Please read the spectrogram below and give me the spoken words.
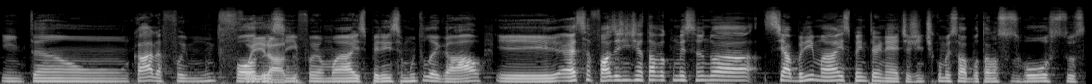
Então, cara, foi muito foda, irado. assim. Foi uma experiência muito legal. E essa fase a gente já tava começando a se abrir mais pra internet. A gente começou a botar nossos rostos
